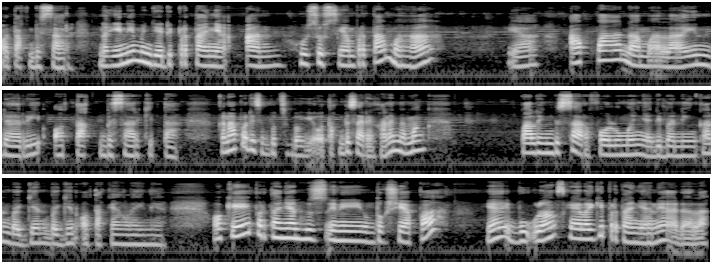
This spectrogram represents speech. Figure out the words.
Otak besar. Nah, ini menjadi pertanyaan khusus yang pertama ya. Apa nama lain dari otak besar kita? Kenapa disebut sebagai otak besar ya? Karena memang paling besar volumenya dibandingkan bagian-bagian otak yang lainnya. Oke, pertanyaan khusus ini untuk siapa? Ya, Ibu ulang sekali lagi pertanyaannya adalah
